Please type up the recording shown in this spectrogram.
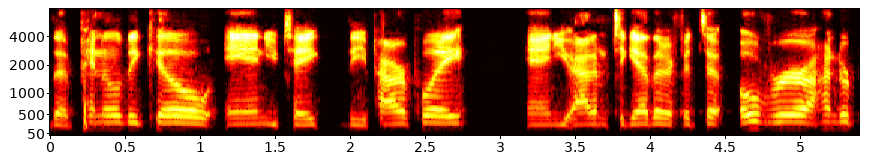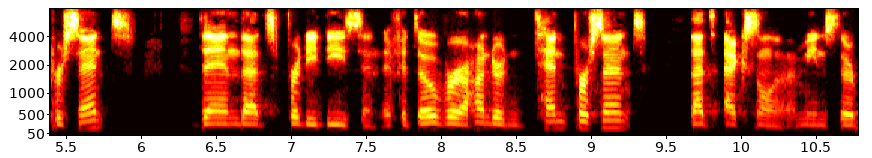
the penalty kill and you take the power play and you add them together, if it's over 100%, then that's pretty decent. If it's over 110%, that's excellent. That means their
